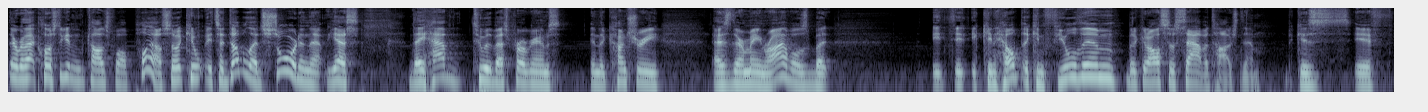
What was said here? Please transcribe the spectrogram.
they were that close to getting the college football playoffs. So it can, it's a double edged sword in that yes, they have two of the best programs in the country as their main rivals, but it, it, it can help, it can fuel them, but it can also sabotage them. Because if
